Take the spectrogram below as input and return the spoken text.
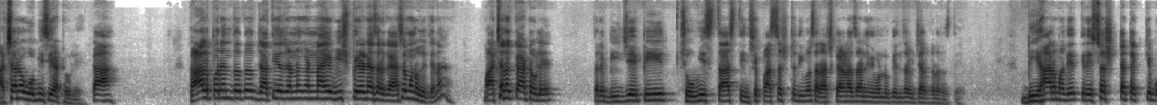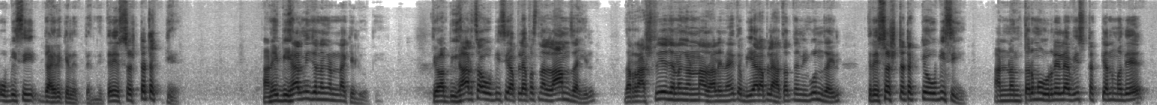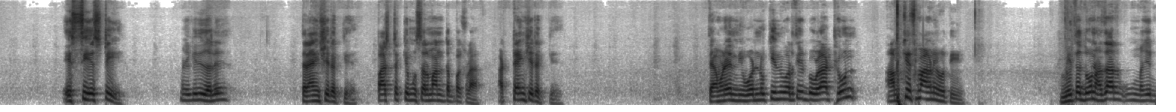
अचानक ओबीसी आठवले. का? कालपर्यंत तर जातीय जनगणना हे विष पेरण्यासारखं आहे असं म्हणत होते ना. मग अचानक का आठवले? तर बी जे पी चोवीस तास तीनशे पासष्ट दिवस राजकारणाचा आणि निवडणुकींचा विचार करत असते. बिहारमध्ये त्रेसष्ट टक्के ओबीसी जाहीर केलेत त्यांनी. त्रेसष्ट टक्के. आणि बिहारनी जनगणना केली होती. तेव्हा बिहारचा ओबीसी आपल्यापासून लांब जाईल. जर राष्ट्रीय जनगणना झाली नाही तर बिहार आपल्या हातातून निघून जाईल. त्रेसष्ट टक्के ओबीसी. आणि नंतर मग उरलेल्या वीस टक्क्यांमध्ये एस सी एस टी म्हणजे किती झाले? त्र्याऐंशी टक्के. पाच टक्के मुसलमान तर पकडा अठ्ठ्याऐंशी टक्के. त्यामुळे निवडणुकींवरती डोळा ठेवून आमचीच मागणी होती. मी तर दोन हजार म्हणजे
